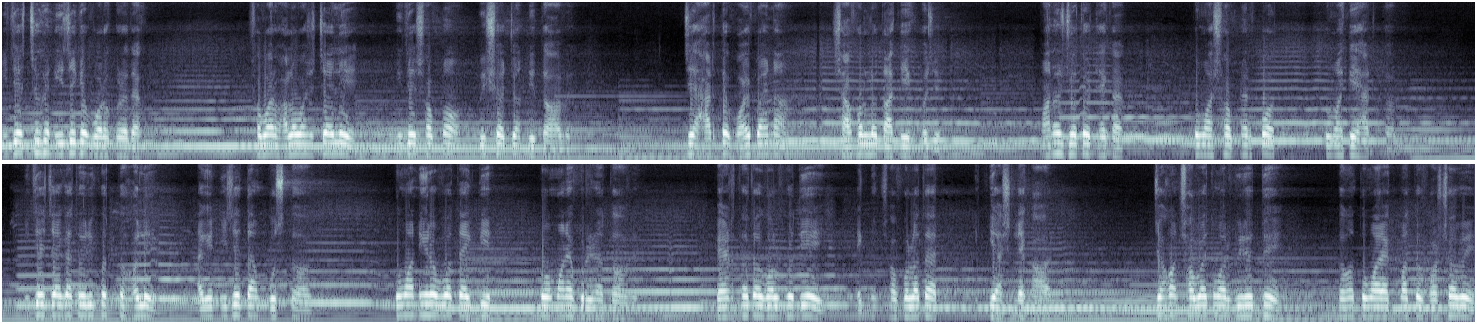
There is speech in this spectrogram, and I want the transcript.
নিজের চোখে নিজেকে বড় করে দেখো। সবার ভালোবাসা চাইলে নিজের স্বপ্ন বিসর্জন দিতে হবে। যে হারতে ভয় পায় না, সাফল্য তাকেই খোঁজে। মানুষ যত ঠেকাক, তোমার স্বপ্নের পথ তোমাকেই হাঁটতে হবে। নিজের জায়গা তৈরি করতে হলে আগে নিজের দাম বুঝতে হবে। তোমার নীরবতা একদিন প্রমাণে পরিণত হবে। ব্যর্থতা গল্প দিয়েই একদিন সফলতার ইতিহাস লেখা হয়। যখন সবাই তোমার বিরুদ্ধে, তখন তোমার একমাত্র ভরসা হবে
